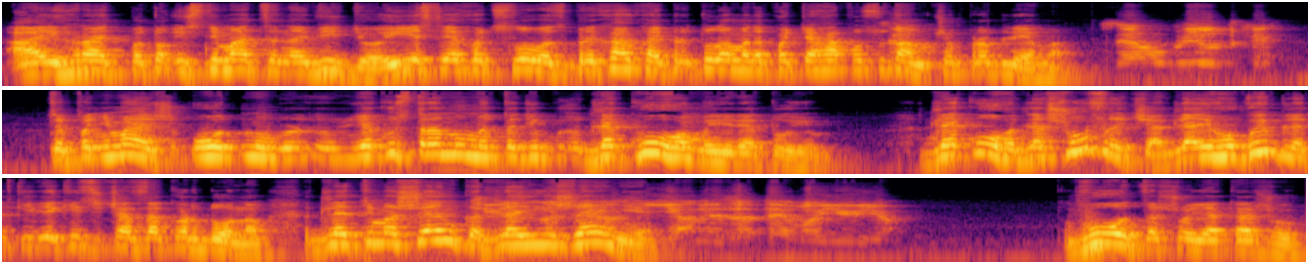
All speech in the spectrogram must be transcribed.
а і грати потім і зніматися на відео. І якщо я хоч слово збрехав, хай притула мене потяга по судам. В чому проблема? Це ублюдки. Це понімаєш, от ну яку страну ми тоді для кого ми її рятуємо? Для кого? Для Шуфрича? Для його виблядків, які зараз за кордоном? Для Тимошенко, для її Жені? Я, не за те воюю. Вот за що я кажу.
